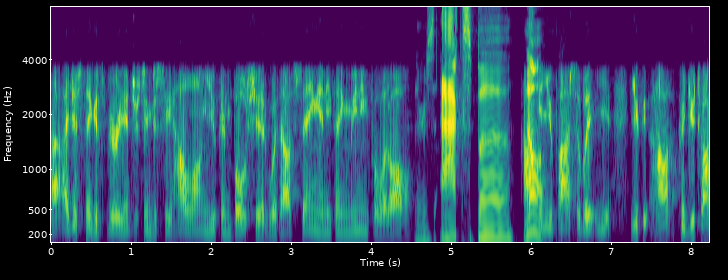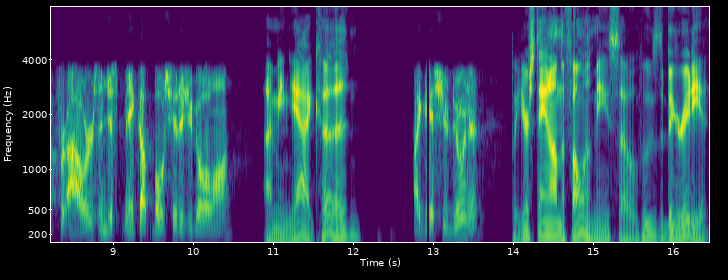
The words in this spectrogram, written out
I, I just think it's very interesting to see how long you can bullshit without saying anything meaningful at all. There's Axpa. How no, can you possibly? You, you could, how could you talk for hours and just make up bullshit as you go along? I mean, yeah, I could, I guess you're doing it. but you're staying on the phone with me, so who's the bigger idiot?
